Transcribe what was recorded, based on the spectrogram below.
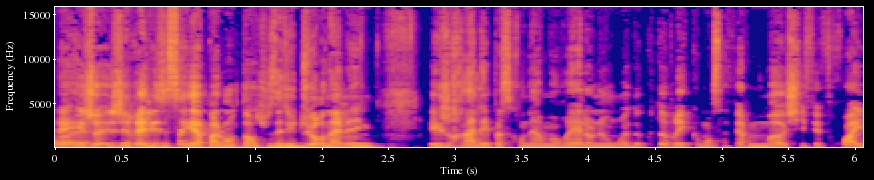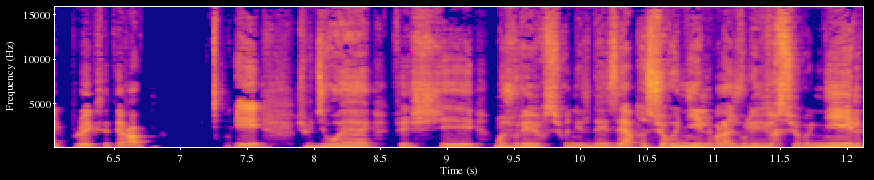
Ouais. J'ai réalisé ça il y a pas longtemps. Je faisais du journaling et je râlais parce qu'on est à Montréal, on est au mois d'octobre, il commence à faire moche, il fait froid, il pleut, etc. Et je me dis, ouais, fait chier. Moi, je voulais vivre sur une île déserte. Sur une île, voilà, je voulais vivre sur une île.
